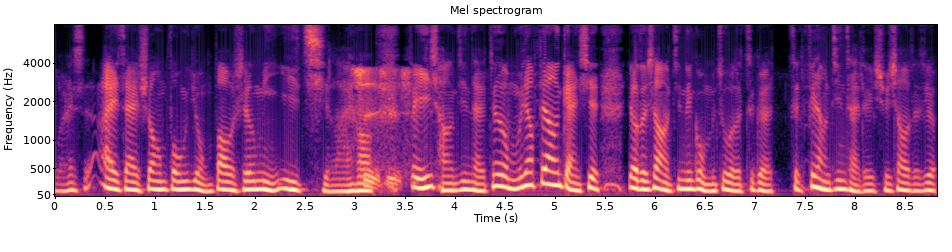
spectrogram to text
果然是爱在双峰，拥抱生命，一起来哈，非常精彩。这个我们要非常感谢耀德校长今天给我们做的这个这个非常精彩的学校的这个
